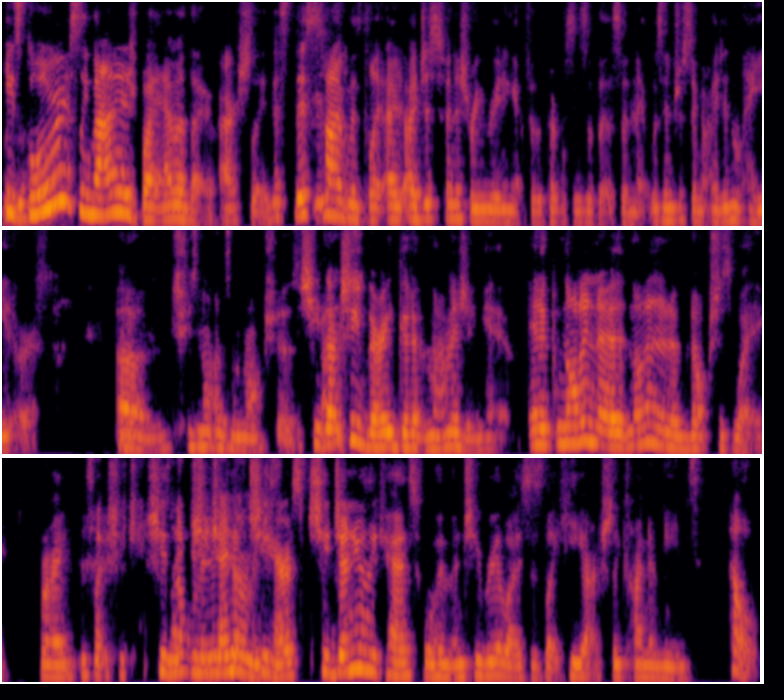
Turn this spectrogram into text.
he's gloriously managed by Emma, though. Actually, this this Mhm. time was like I, I just finished rereading it for the purposes of this, and it was interesting. I didn't hate her. Um, she's not as obnoxious. she's as- actually very good at managing him, in a, not in a not in an obnoxious way, right? It's like she. She's like, not She genuinely she's- cares. She genuinely cares for him, and she realizes like he actually kind of needs help.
